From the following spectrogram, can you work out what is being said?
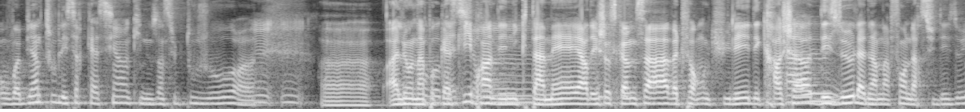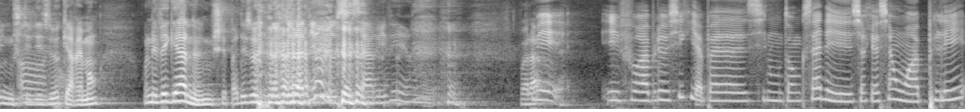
on voit bien tous les circassiens qui nous insultent toujours. euh, Mm, mm. euh, aller en un podcast libre, hein, des nique ta mère, des choses comme ça, va te faire enculer, des crachats, Ah oui, des oui. œufs. La dernière fois, on a reçu des œufs, ils nous jetaient Oh, des œufs non. carrément. On est vegan, ne nous jetez pas des œufs. De la viande aussi, c'est arrivé. hein, mais- voilà. Mais il faut rappeler aussi qu'il n'y a pas si longtemps que ça, les circassiens ont appelé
